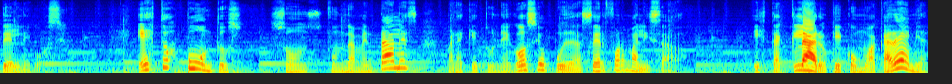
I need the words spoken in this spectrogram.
del negocio. Estos puntos son fundamentales para que tu negocio pueda ser formalizado. Está claro que como academia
